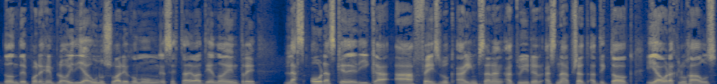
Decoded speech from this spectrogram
donde, por ejemplo, hoy día un usuario común se está debatiendo entre las horas que dedica a Facebook, a Instagram, a Twitter, a Snapchat, a TikTok y ahora Clubhouse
